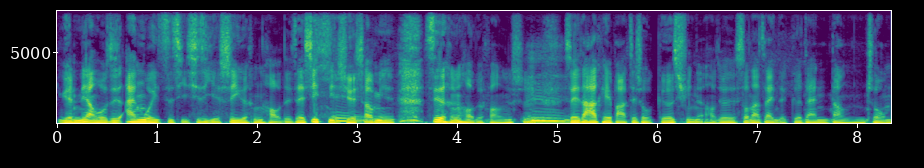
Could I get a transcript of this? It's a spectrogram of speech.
原谅或者是安慰自己，其实也是一个很好的，在心理学上面是一个很好的方式。嗯、所以大家可以把这首歌曲呢，好，就是收纳在你的歌单当中。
